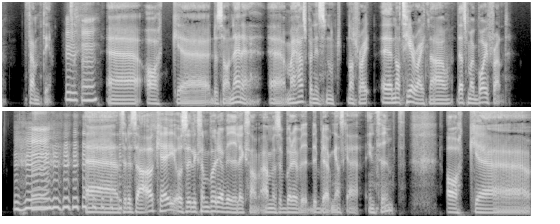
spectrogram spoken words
50. Mm. Eh, och eh, då sa hon, nej nej, eh, my husband is not, not, right, eh, not here right now, that's my boyfriend. Mhm. Eh, så det sa okej och så liksom började vi liksom, ja men så började vi, det blev ganska intimt. Och eh,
